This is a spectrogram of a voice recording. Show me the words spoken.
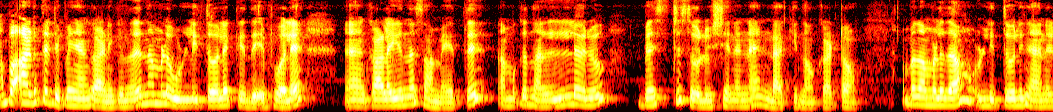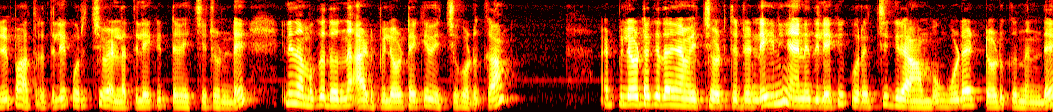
അപ്പോൾ അടുത്ത ടിപ്പ് ഞാൻ കാണിക്കുന്നത് നമ്മൾ ഉള്ളിത്തോലൊക്കെ ഇതേപോലെ കളയുന്ന സമയത്ത് നമുക്ക് നല്ലൊരു ബെസ്റ്റ് സൊല്യൂഷൻ തന്നെ ഉണ്ടാക്കി നോക്കാം കേട്ടോ അപ്പോൾ നമ്മളിതാ ഉള്ളിത്തോൽ ഞാനൊരു പാത്രത്തിൽ കുറച്ച് വെള്ളത്തിലേക്ക് ഇട്ട് വെച്ചിട്ടുണ്ട്. ഇനി നമുക്കിതൊന്ന് അടുപ്പിലോട്ടേക്ക് വെച്ച് കൊടുക്കാം. അടുപ്പിലോട്ടൊക്കെ ഇതാ ഞാൻ വെച്ച് കൊടുത്തിട്ടുണ്ട്. ഇനി ഞാനിതിലേക്ക് കുറച്ച് ഗ്രാമ്പും കൂടെ ഇട്ട് കൊടുക്കുന്നുണ്ട്.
